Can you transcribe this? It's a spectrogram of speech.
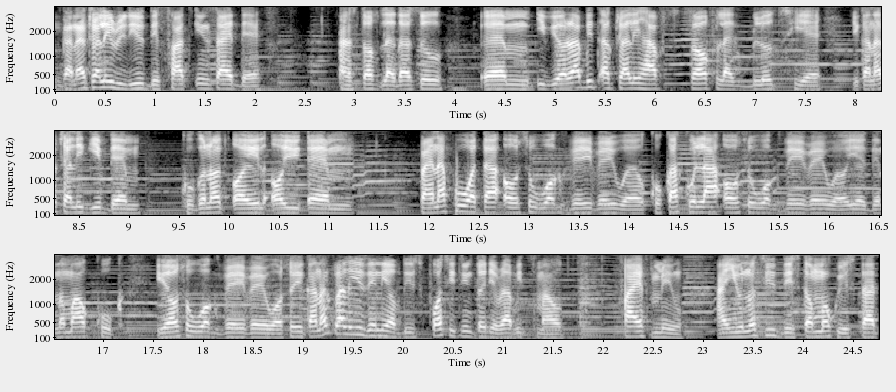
you can actually reduce the fat inside there and stuff like that. So um, if your rabbit actually have stuff like bloats here you can actually give them coconut oil or um, pineapple water also works very very well. Coca-cola also works very very well. Yes the normal coke it also works very very well. So you can actually use any of these. Force it into the rabbit's mouth five mil and you notice the stomach will start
